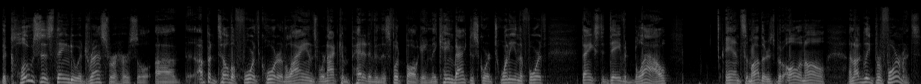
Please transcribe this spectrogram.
the closest thing to a dress rehearsal, uh, up until the fourth quarter, the Lions were not competitive in this football game. They came back to score 20 in the fourth, thanks to David Blough and some others, but all in all, an ugly performance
